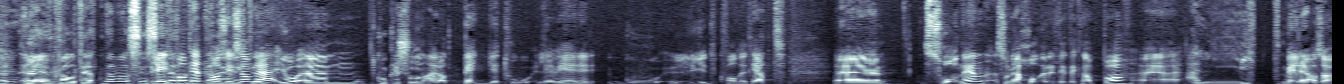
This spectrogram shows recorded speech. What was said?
Men lydkvaliteten, da? Hva syns du om den? Hva syns du om det? Jo, um, konklusjonen er at begge to leverer god lydkvalitet. Uh, Sonyen, som jeg holder et lite knapp på, uh, er litt mer altså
